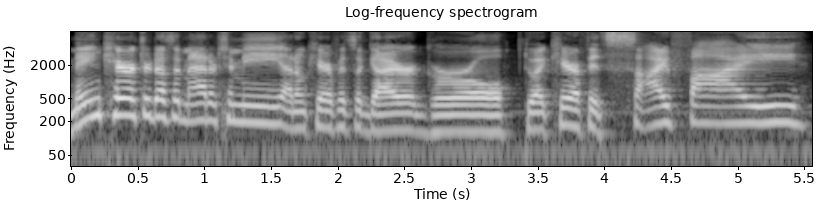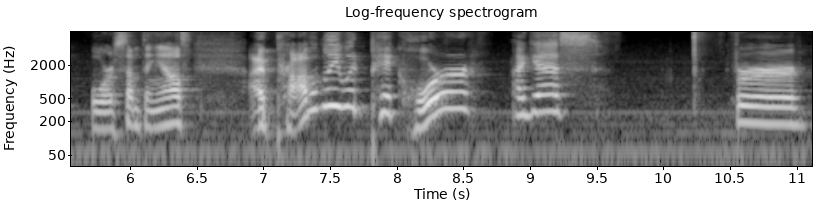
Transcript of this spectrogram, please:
Main character doesn't matter to me. I don't care if it's a guy or a girl. Do I care if it's sci fi or something else? I probably would pick horror, I guess, for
